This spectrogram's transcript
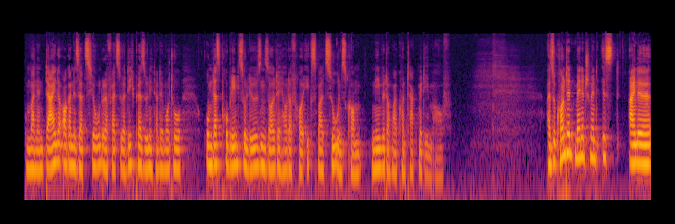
und man nennt deine Organisation oder vielleicht sogar dich persönlich nach dem Motto, um das Problem zu lösen, sollte Herr oder Frau X mal zu uns kommen. Nehmen wir doch mal Kontakt mit ihm auf. Also Content Management ist eine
